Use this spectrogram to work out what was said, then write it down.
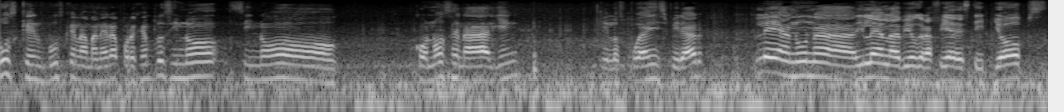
busquen, busquen la manera, por ejemplo, si no, si no conocen a alguien que los pueda inspirar, lean una, lean la biografía de Steve Jobs,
